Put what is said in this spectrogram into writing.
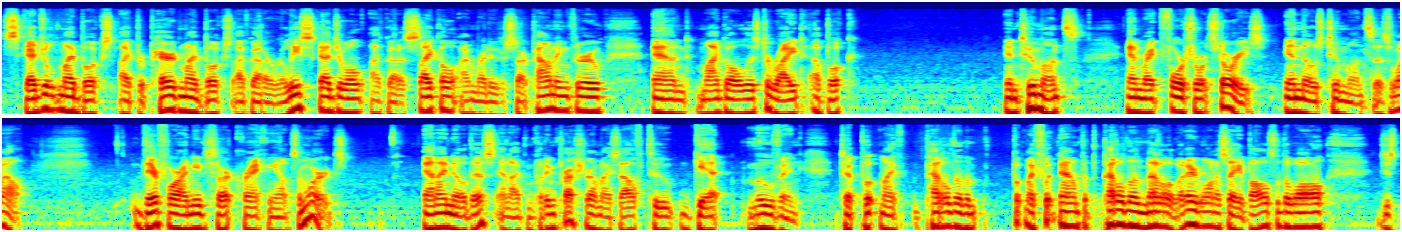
scheduled my books, I prepared my books, I've got a release schedule, I've got a cycle I'm ready to start pounding through, and my goal is to write a book in two months and write four short stories in those two months as well. Therefore, I need to start cranking out some words. And I know this, and I've been putting pressure on myself to get moving, to put my pedal to the put my foot down, put the pedal to the metal, whatever you want to say, balls to the wall, just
